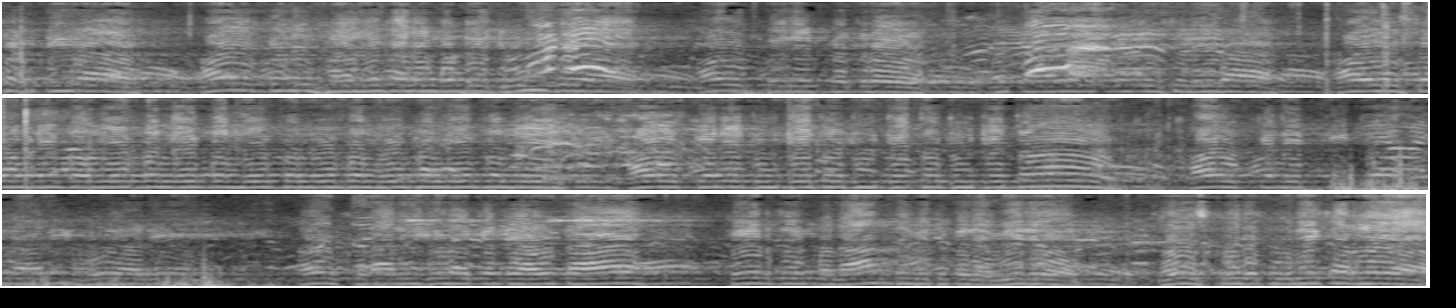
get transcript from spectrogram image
ਧਰਤੀ ਆ। ਆਹ ਕਹਿੰਦੇ ਫਾਜ਼ਿਲਕਾ ਦੇ ਮੁੰਡੇ ਜੂਝਦੇ ਆ। ਆਓ ਮੇਰੇ ਮਿੱਤਰੋ ਬਤਾਇਆ ਕਹਿੰਦੇ ਸਰੀਰਾ। ਆਓ ਸਾਹਮਣੇ ਬੱਲੇ ਬੱਲੇ ਬੱਲੇ ਬੱਲੇ ਬੱਲੇ ਬੱਲੇ ਬੱਲੇ। ਆਓ ਕਹਿੰਦੇ ਦੂਜੇ ਤੋਂ ਦੂਜੇ ਤੋਂ ਦੂਜੇ ਤੋਂ। ਆਓ ਕਹਿੰਦੇ ਤੀਜਾ ਹੋਇਆ ਨਹੀਂ ਹੋਇਆ ਨਹੀਂ। ਆਓ ਖਿਡਾਰੀ ਜਿਹੜਾ ਕਹਿੰਦੇ ਆਊਟ ਆ, ਖੇਡ ਦੇ ਮੈਦਾਨ ਦੇ ਵਿੱਚ ਮੇਰੇ ਵੀਰੋ ਦੋ ਸਕੋਰ ਪੂਰੇ ਕਰ ਲਿਆ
